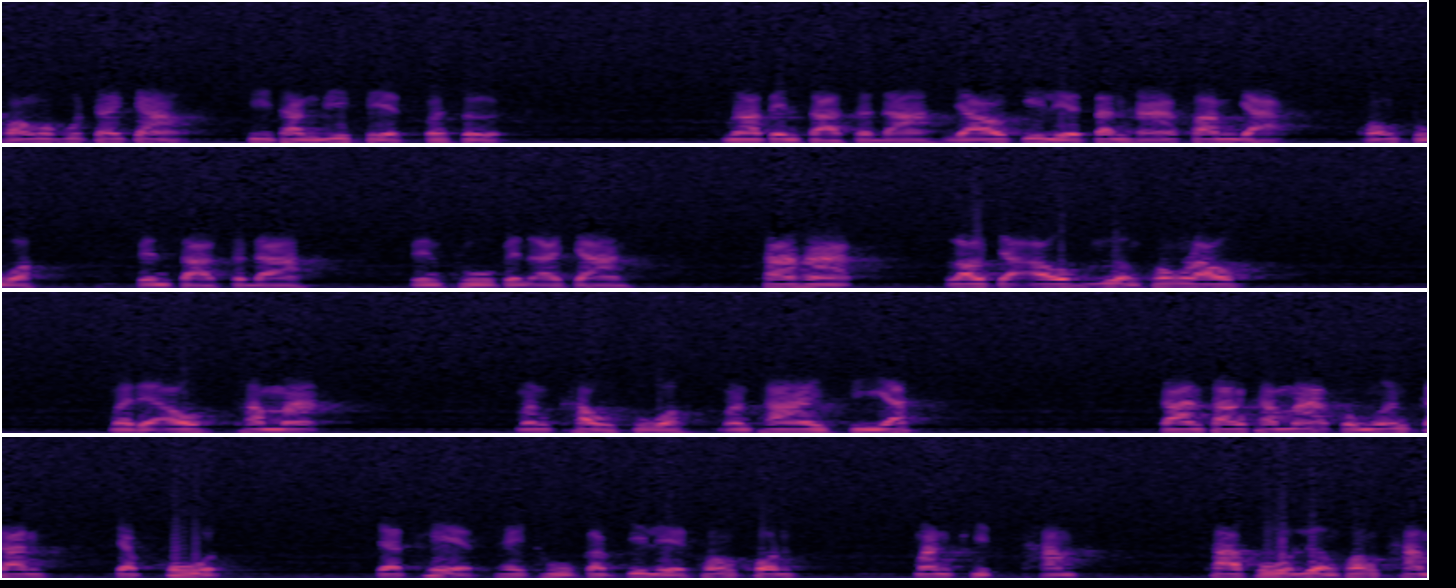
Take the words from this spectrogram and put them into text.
ของพระพุทธเจ้า ที่ท่านวิเศษประเสริฐ มาเป็นศาสดา ยาวกิเลสตัณหาความอยากของตัวเป็นศาสดา เป็นครูเป็นอาจารย์ ถ้าหากเราจะเอาเรื่องของเรา ไม่ได้เอาธรรมะ มันเข้าตัว มันพายเสีย การฟังธรรมะก็เหมือนกันจะพูด จะเทศให้ถูกกับกิเลสของคน มันผิดธรรมถ้าพูดเรื่องของธรรม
